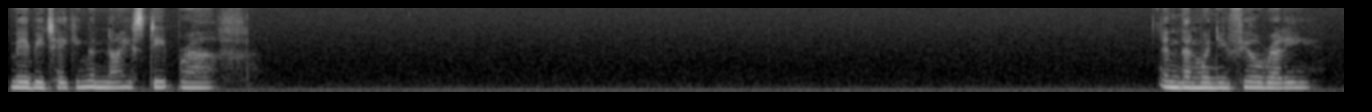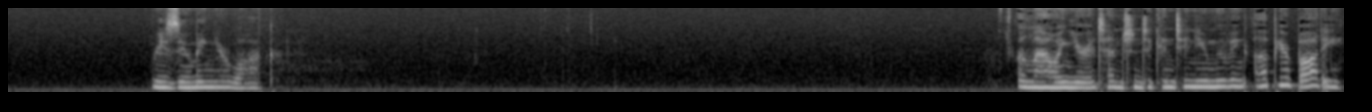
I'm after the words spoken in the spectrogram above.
Maybe taking a nice deep breath. And then, when you feel ready, resuming your walk. Allowing your attention to continue moving up your body,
